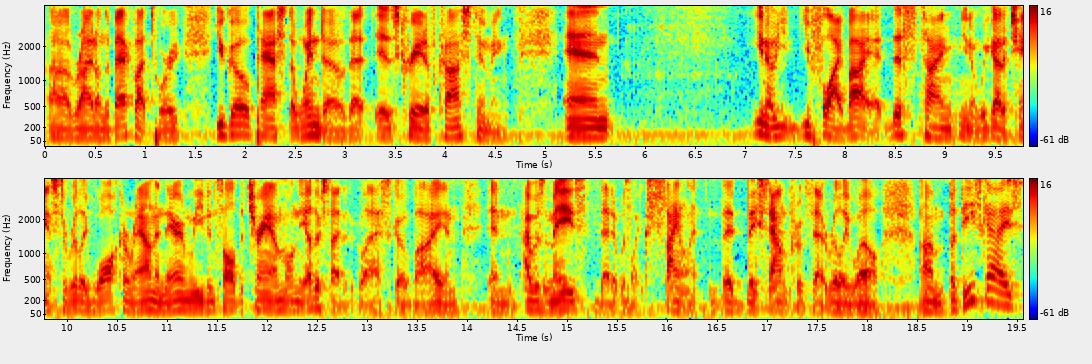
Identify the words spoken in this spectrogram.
uh, ride on the backlot tour, you go past a window that is creative costuming, and you know, you, you fly by it. This time, you know, we got a chance to really walk around in there, and we even saw the tram on the other side of the glass go by, and and I was amazed that it was like silent. They, they soundproofed that really well. Um, but these guys,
